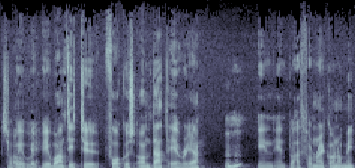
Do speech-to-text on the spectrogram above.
So we, we, we wanted to focus on that area in, in platform economy,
